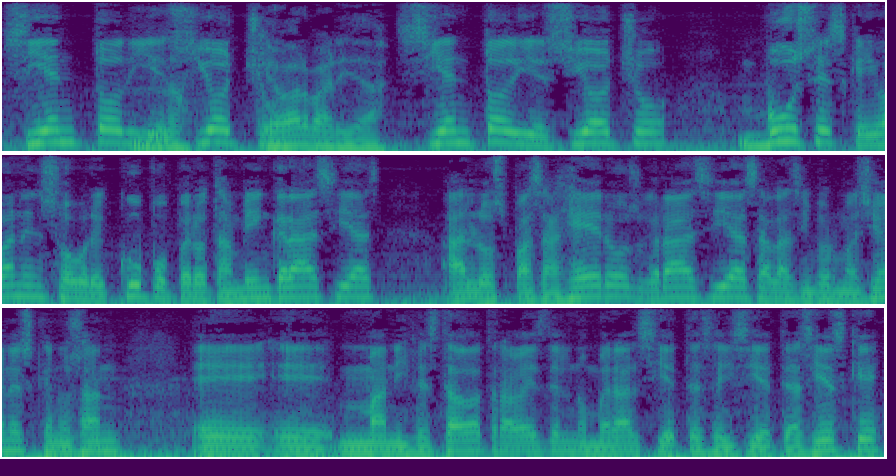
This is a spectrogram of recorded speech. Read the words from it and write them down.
118. No, qué barbaridad. 118 buses que iban en sobrecupo, pero también gracias a los pasajeros, gracias a las informaciones que nos han eh, eh, manifestado a través del numeral 767. Así es que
